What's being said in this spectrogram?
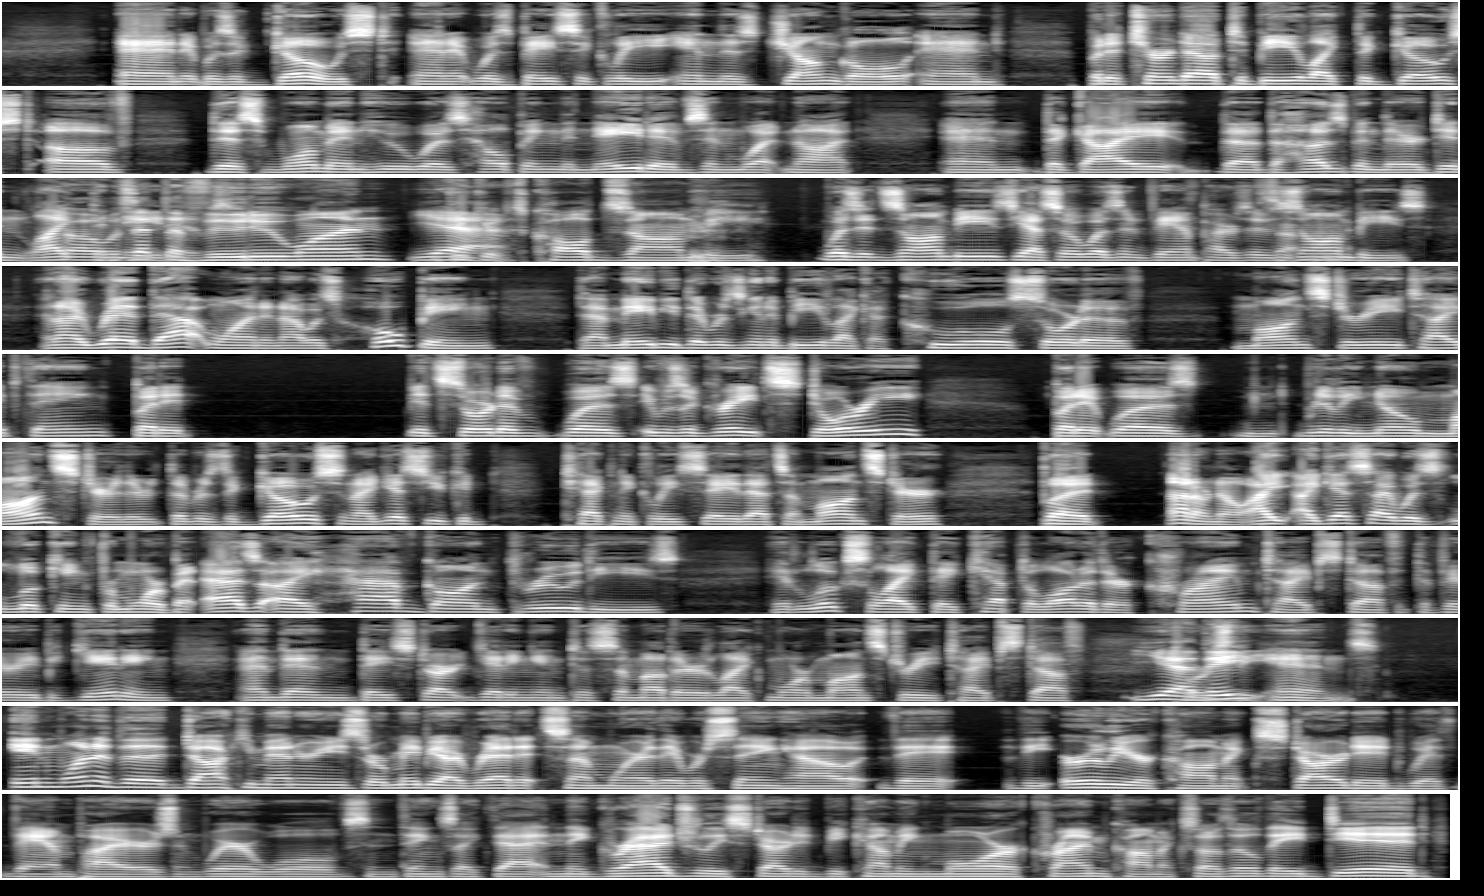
and it was a ghost and it was basically in this jungle and but it turned out to be like the ghost of this woman who was helping the natives and whatnot. And the guy the the husband there didn't like oh, the was that the voodoo one? yeah I think it was called Zombie. was it zombies? Yeah so it wasn't vampires it was zombies and i read that one and i was hoping that maybe there was going to be like a cool sort of monstery type thing but it it sort of was it was a great story but it was really no monster. There there was a ghost and i guess you could technically say that's a monster but i don't know. I i guess i was looking for more but as i have gone through these it looks like they kept a lot of their crime type stuff at the very beginning and then they start getting into some other like more monstery type stuff Yeah, towards they- the ends. In one of the documentaries or maybe I read it somewhere they were saying how the the earlier comics started with vampires and werewolves and things like that and they gradually started becoming more crime comics although they did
